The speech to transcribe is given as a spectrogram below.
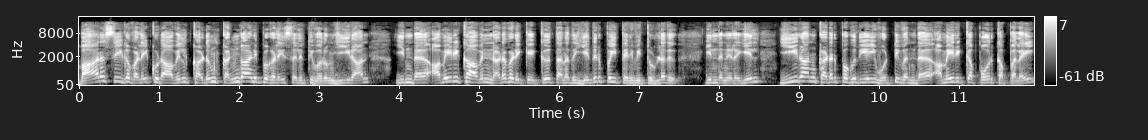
பாரசீக வளைகுடாவில் கடும் கண்காணிப்புகளை செலுத்தி வரும் ஈரான் இந்த அமெரிக்காவின் நடவடிக்கைக்கு தனது எதிர்ப்பை தெரிவித்துள்ளது. இந்த நிலையில் ஈரான் கடற்பகுதியை ஒட்டி வந்த அமெரிக்க போர்க்கப்பலை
